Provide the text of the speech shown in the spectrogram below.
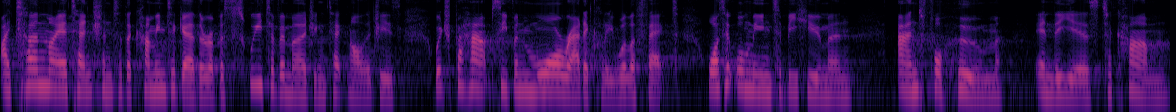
I turn my attention to the coming together of a suite of emerging technologies which perhaps even more radically will affect what it will mean to be human and for whom in the years to come.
